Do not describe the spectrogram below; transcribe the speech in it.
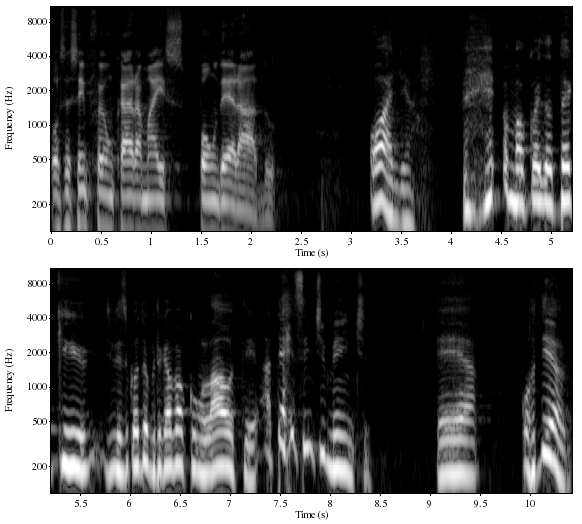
ou você sempre foi um cara mais ponderado? Olha, uma coisa até que de vez em quando eu brigava com o Lauter, até recentemente. É, Cordeiro,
